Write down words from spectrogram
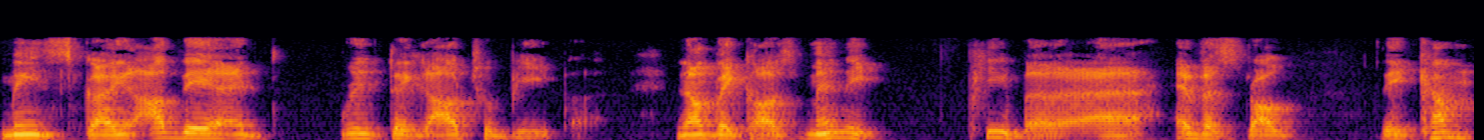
means going out there and reaching out to people. You know, because many people uh, have a stroke, they come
